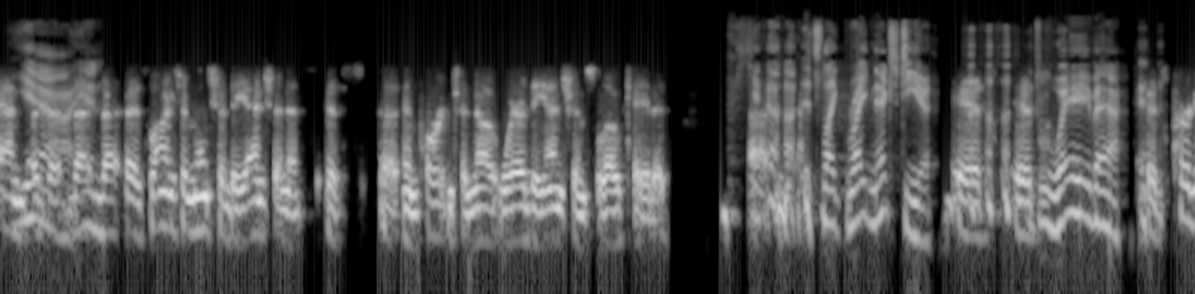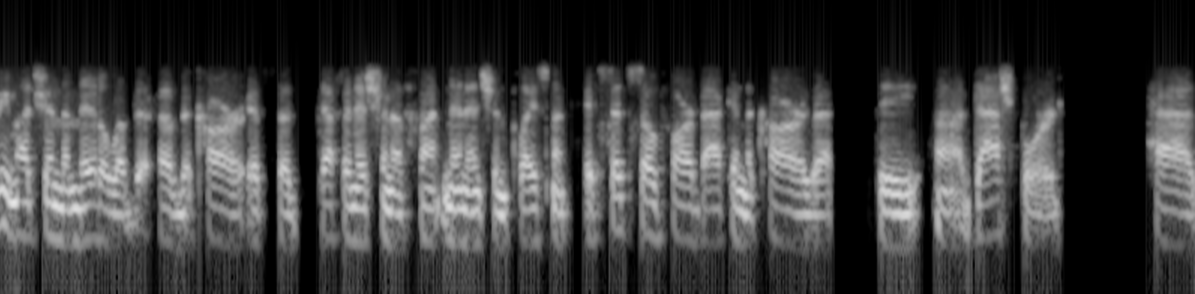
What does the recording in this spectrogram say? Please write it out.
And, yeah, the, the, and the, as long as you mention the engine, it's it's uh, important to note where the engine's located. Yeah, uh, it's like right next to you. It's, it's, it's way back. it's pretty much in the middle of the of the car. It's the definition of front mid engine placement. It sits so far back in the car that the uh, dashboard has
